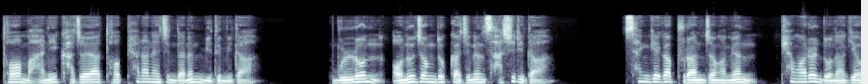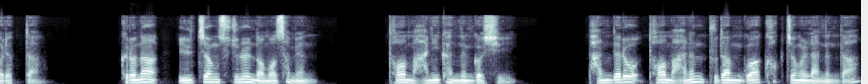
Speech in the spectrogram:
더 많이 가져야 더 편안해진다는 믿음이다. 물론 어느 정도까지는 사실이다. 생계가 불안정하면 평화를 논하기 어렵다. 그러나 일정 수준을 넘어서면 더 많이 갖는 것이 반대로 더 많은 부담과 걱정을 낳는다.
